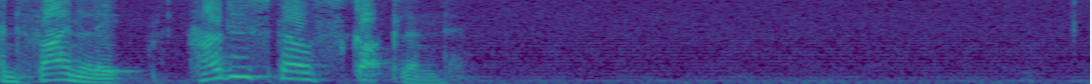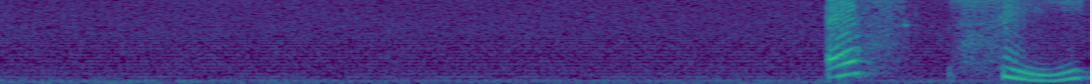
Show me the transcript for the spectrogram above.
And finally, how do you spell Scotland? S-C-O-T-L-A-N-D.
